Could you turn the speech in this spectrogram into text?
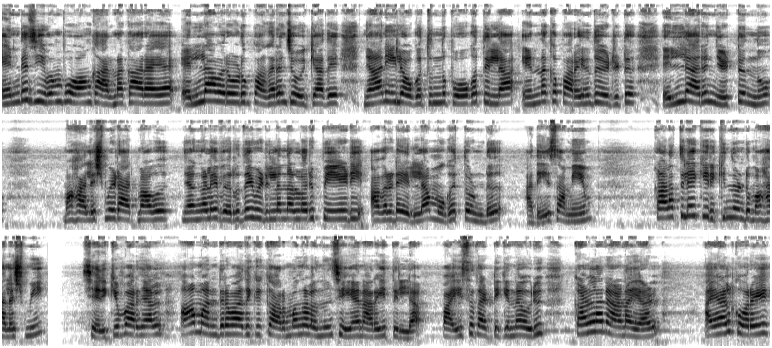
എന്റെ ജീവൻ പോകാൻ കാരണക്കാരായ എല്ലാവരോടും പകരം ചോദിക്കാതെ ഞാൻ ഈ ലോകത്തുനിന്ന് പോകത്തില്ല എന്നൊക്കെ പറയുന്നത് കേട്ടിട്ട് എല്ലാവരും ഞെട്ടുന്നു. മഹാലക്ഷ്മിയുടെ ആത്മാവ് ഞങ്ങളെ വെറുതെ വിടില്ലെന്നുള്ളൊരു പേടി അവരുടെ എല്ലാ മുഖത്തുണ്ട്. അതേസമയം കളത്തിലേക്ക് ഇരിക്കുന്നുണ്ട് മഹാലക്ഷ്മി. ശരിക്കും പറഞ്ഞാൽ ആ മന്ത്രവാദിക്ക് കർമ്മങ്ങളൊന്നും ചെയ്യാൻ അറിയത്തില്ല. പൈസ തട്ടിക്കുന്ന ഒരു കള്ളനാണ് അയാൾ. അയാൾ കുറേ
